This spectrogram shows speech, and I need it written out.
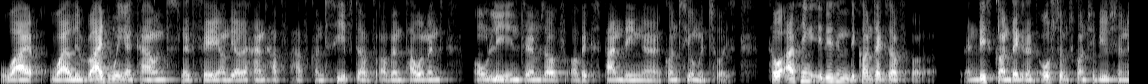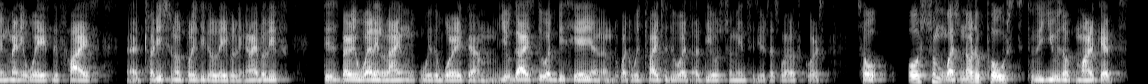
while, while the right wing accounts, let's say, on the other hand, have, have conceived of, of empowerment only in terms of, of expanding uh, consumer choice. So I think it is in the context of, uh, in this context, that Ostrom's contribution in many ways defies uh, traditional political labeling. And I believe this is very well in line with the work um, you guys do at BCA and, and, what we try to do at, at the Ostrom Institute as well, of course. So Ostrom was not opposed to the use of markets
